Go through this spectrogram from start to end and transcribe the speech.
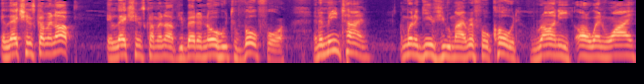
elections coming up. Elections coming up. You better know who to vote for. In the meantime, I'm gonna give you my referral code, Ronnie R N Y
